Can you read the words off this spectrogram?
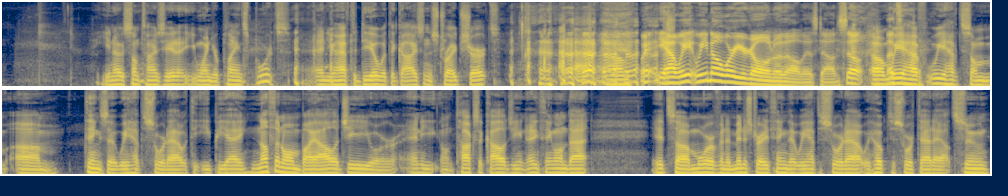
you know, sometimes you, when you're playing sports and you have to deal with the guys in the striped shirts. um, yeah, we, we know where you're going with all this, Tom. So um, we have we have some um, things that we have to sort out with the EPA. Nothing on biology or any on toxicology and anything on that. It's uh, more of an administrative thing that we have to sort out. We hope to sort that out soon.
